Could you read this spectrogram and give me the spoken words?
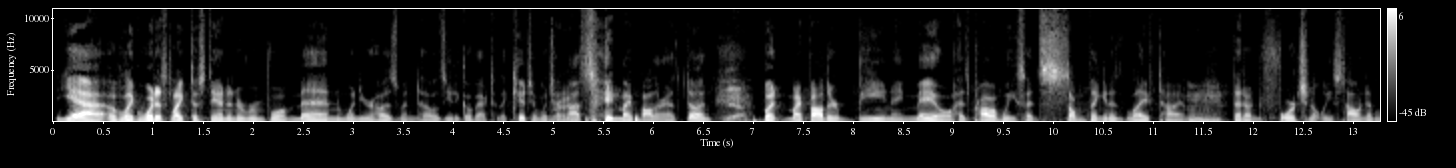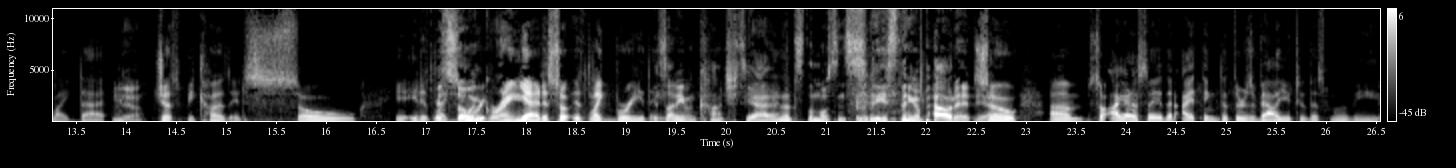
yeah, of like what it's like to stand in a room full of men when your husband tells you to go back to the kitchen, which I'm not saying my father has done. Yeah. But my father, being a male, has probably said something in his lifetime that unfortunately sounded like that. Yeah. Just because it's so. It, it is like so bre- ingrained. Yeah, it is so. It's like breathing. It's not even conscious. Yeah, and that's the most insidious thing about it. Yeah. So, um, so I gotta say that I think that there's value to this movie,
